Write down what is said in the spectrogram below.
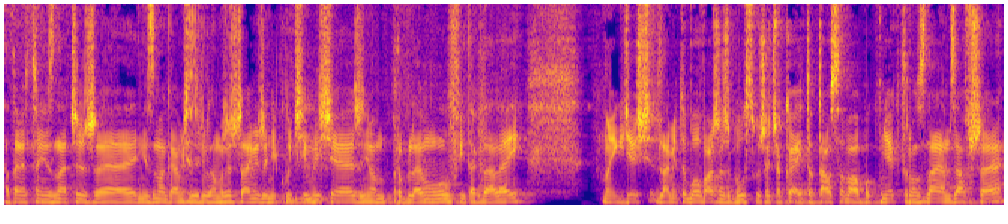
natomiast to nie znaczy, że nie zmagamy się z wieloma rzeczami, że nie kłócimy się, że nie mamy problemów i tak dalej. No i gdzieś dla mnie to było ważne, żeby usłyszeć, ok, to ta osoba obok mnie, którą znałem zawsze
